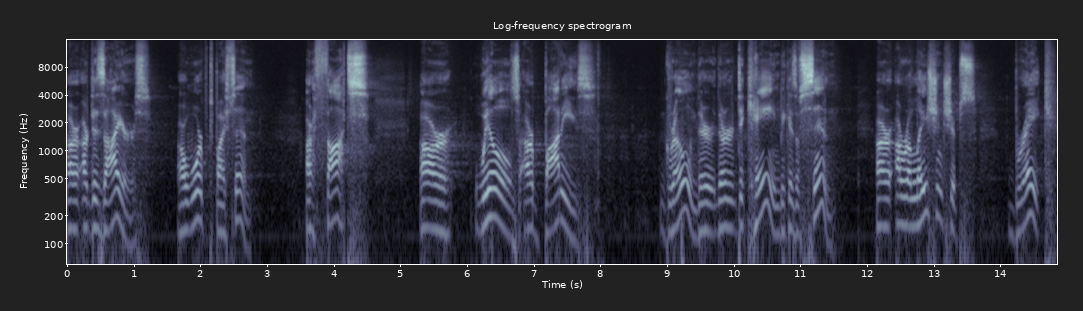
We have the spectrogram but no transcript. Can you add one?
Our, our desires are warped by sin our thoughts, our wills, our bodies groan. They're, they're decaying because of sin. Our, our relationships break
